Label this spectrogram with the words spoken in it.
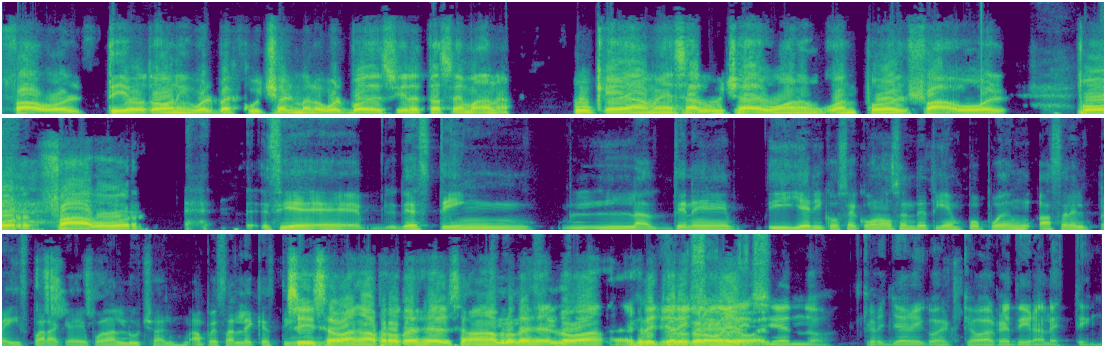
favor, tío Tony, vuelve a escucharme, lo vuelvo a decir esta semana. Buquéame esa lucha de one on one, por favor. Por favor. Eh, Sí, eh, eh, Sting la, tiene y Jericho se conocen de tiempo, pueden hacer el pace para que puedan luchar, a pesar de que Sting Sí, se van a proteger, se van a Sí, proteger. sí, Lo va, Jericho lo va a sigo llevar. diciendo que Jericho es el que va a retirar a Sting.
